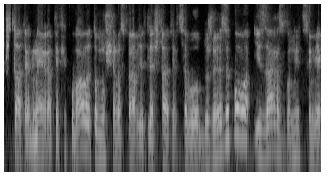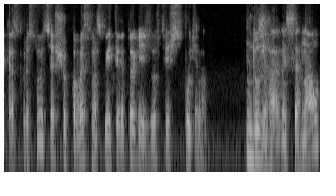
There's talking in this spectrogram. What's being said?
Штати не ратифікували, тому що насправді для штатів це було б дуже ризиково, і зараз вони цим якраз користуються, щоб провести на своїй території зустріч з Путіним. Дуже гарний сигнал,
